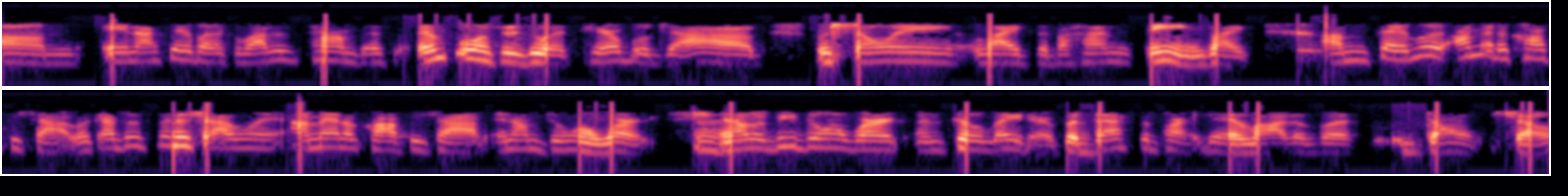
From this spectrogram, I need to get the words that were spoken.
Um, and I say like a lot of the times, influencers do a terrible job with showing like the behind the scenes. Like I'm saying, look, I'm at a coffee shop. Like I just finished traveling. I'm at a coffee shop and I'm doing work, Mm-hmm. and I'm gonna be doing work until later. But that's the part that a lot of us don't show.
